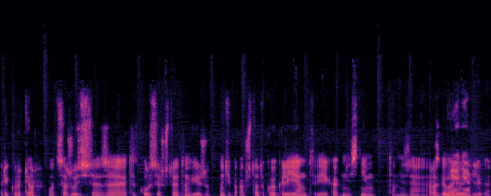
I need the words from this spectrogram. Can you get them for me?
рекрутер, вот сажусь за этот курс, и что я там вижу? Ну, типа, что такое клиент, и как мне с ним, там, не знаю, разговаривать? Не, не. Или...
